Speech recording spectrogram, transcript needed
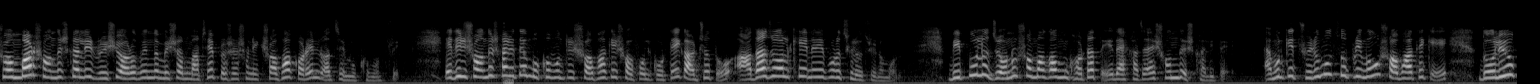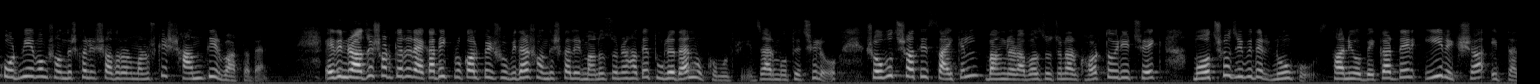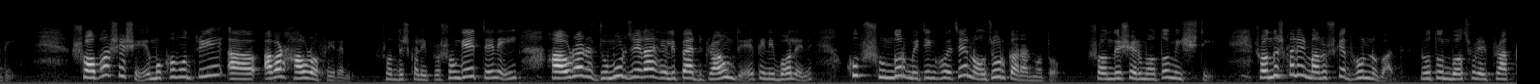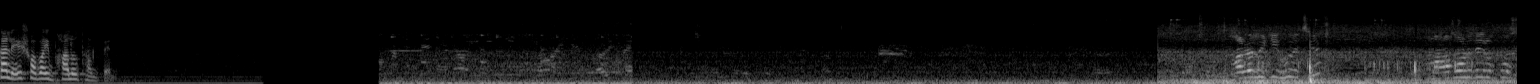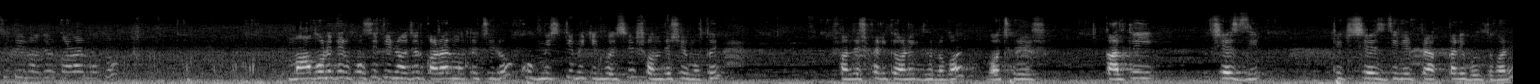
সোমবার সন্দেশখালীর ঋষি অরবিন্দ মিশন মাঠে প্রশাসনিক সভা করেন রাজ্যের মুখ্যমন্ত্রী। এদিন সন্দেশখালীতে মুখ্যমন্ত্রীর সভাকে সফল করতে কার্যত আদা জল খেয়ে নেমে পড়েছিল তৃণমূল। বিপুল জনসমাগম ঘটাতে দেখা যায় সন্দেশখালীতে। এমনকি তৃণমূল সুপ্রিমো সভা থেকে দলীয় কর্মী এবং সন্দেশখালীর সাধারণ মানুষকে শান্তির বার্তা দেন। এদিন রাজ্য সরকারের একাধিক প্রকল্পের সুবিধা সন্দেশখালীর মানুষজনের হাতে তুলে দেন মুখ্যমন্ত্রী, যার মধ্যে ছিল সবুজ সাথী সাইকেল, বাংলার আবাস যোজনার ঘর তৈরির চেক, মৎস্যজীবীদের নৌকো, স্থানীয় বেকারদের ই রিক্সা ইত্যাদি। সভা শেষে মুখ্যমন্ত্রী আবার হাওড়া ফেরেন। সন্দেশখালী প্রসঙ্গে টেনেই হাওড়ার ডুমুর জেলা হেলিপ্যাড গ্রাউন্ডে তিনি বলেন, খুব সুন্দর মিটিং হয়েছে, নজর কাড়ার মতো। সন্দেশের মতো মিষ্টি। সন্দেশখালীর মানুষকে ধন্যবাদ। নতুন বছরের প্রাককালে সবাই ভালো থাকবেন। ভালো মিটিং হয়েছে। মা বোনদের উপস্থিতি নজর করার মতো। মা বোনেদের উপস্থিতি নজর করার মতো ছিল। খুব মিষ্টি মিটিং হয়েছে সন্দেশের মতোই। সন্দেশকারীকে অনেক ধন্যবাদ। বছরের, কালকেই শেষ দিন, ঠিক শেষ দিনের প্রাককালে বলতে পারে।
